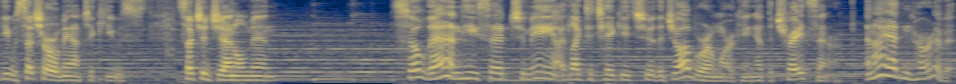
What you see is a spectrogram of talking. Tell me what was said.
He was such a romantic, he was such a gentleman. So then he said to me, I'd like to take you to the job where I'm working at the Trade Center. And I hadn't heard of it.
